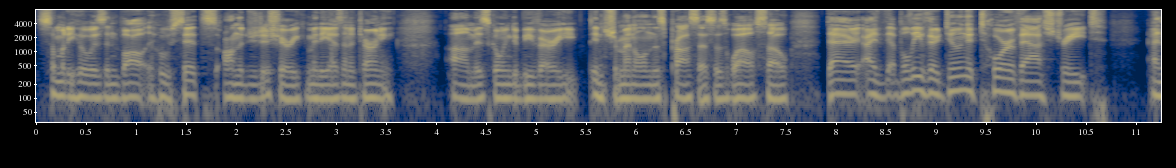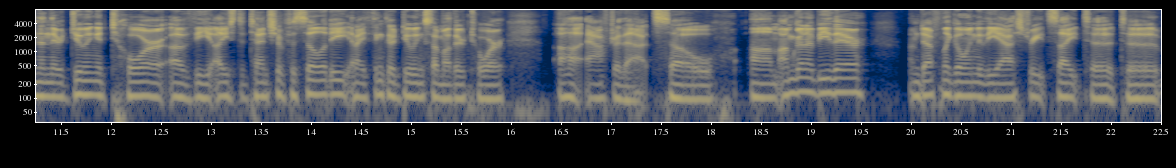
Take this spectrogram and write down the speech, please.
somebody who is involved who sits on the Judiciary Committee as an attorney um, is going to be very instrumental in this process as well. So I, I believe they're doing a tour of Ash Street, and then they're doing a tour of the ICE detention facility, and I think they're doing some other tour uh, after that. So um, I'm going to be there. I'm definitely going to the Ash Street site to to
